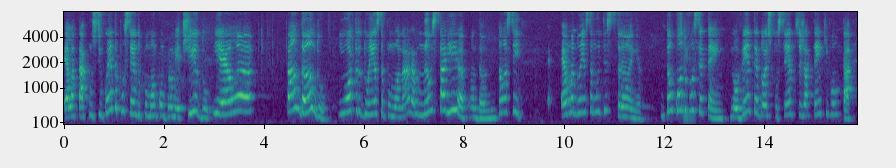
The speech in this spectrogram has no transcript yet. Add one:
ela está com 50% do pulmão comprometido e ela está andando. Em outra doença pulmonar, ela não estaria andando. Então, assim, é uma doença muito estranha. Então, quando Sim. você tem 92%, você já tem que voltar.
